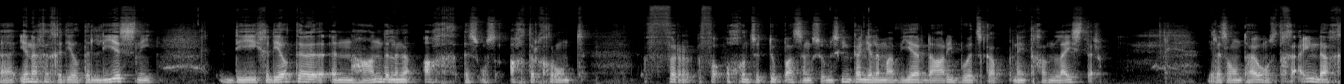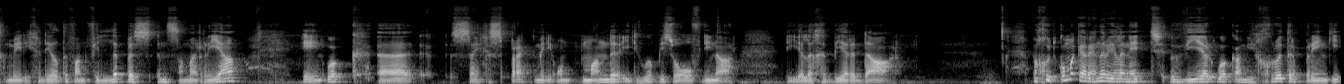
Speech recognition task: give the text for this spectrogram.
uh enige gedeelte lees nie. Die gedeelte in Handelinge 8 is ons agtergrond vir vir oggend se toepassing. So miskien kan julle maar weer daardie boodskap net gaan luister. Julle sal onthou ons het geëindig met die gedeelte van Filippus in Samaria en ook uh sy gesprek met die ontmande Ethiopiese hofdienaar, die hele gebeure daar. Maar goed, kom ek herinner julle net weer ook aan die groter prentjie.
